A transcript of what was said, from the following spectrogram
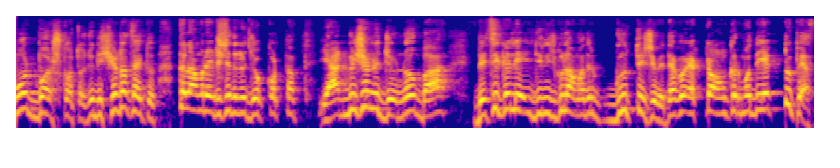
মোট বয়স কত? যদি সেটা চাইতো, তাহলে আমরা এটার সাথে যোগ করতাম। এই অ্যাডমিশনের জন্য বা বেসিক্যালি এই জিনিসগুলো আমাদের গুরুত্ব হিসেবে। দেখো, একটা অঙ্কের মধ্যে একটু প্যাচ,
